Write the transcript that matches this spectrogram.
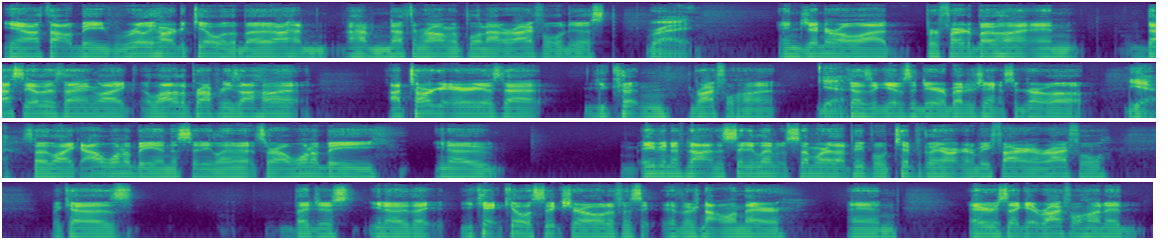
you know, I thought would be really hard to kill with a bow, I had I have nothing wrong with pulling out a rifle. Just Right. in general, I prefer to bow hunt, and that's the other thing. Like a lot of the properties I hunt, I target areas that you couldn't rifle hunt Yeah. because it gives the deer a better chance to grow up. Yeah. So like I want to be in the city limits or I want to be, you know, even if not in the city limits, somewhere that people typically aren't going to be firing a rifle because they just, you know, they you can't kill a six year old if it's, if there's not one there, and areas that get rifle hunted,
